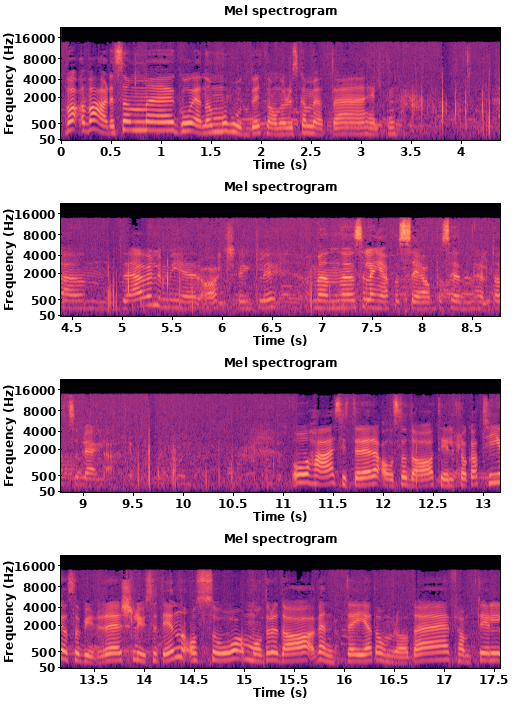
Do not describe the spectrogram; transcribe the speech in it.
Hva, hva er det som går gjennom hodet ditt nå når du skal møte helten? Um, det er veldig mye rart, egentlig. Men eh, så lenge jeg får se ham på scenen i det hele tatt, så blir jeg glad. Og her sitter dere altså da til klokka ti, og så blir dere sluset inn. Og så må dere da vente i et område fram til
